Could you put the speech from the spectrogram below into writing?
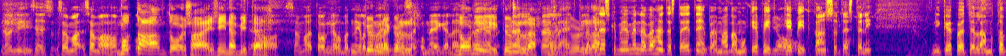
No niin, se sama, sama homma. Mutta kuin... antoisa, ei siinä mitään. Joo, samat ongelmat nilkkojen kyllä, kanssa kyllä. kuin meikäläisillä no niin, tällä, kyllä, tällä, tällä hetkellä. Kyllä. Pitäisikö meidän mennä vähän tästä eteenpäin? Mä otan mun kepit, kepit kanssa tästä, niin niin köpötellään, mutta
